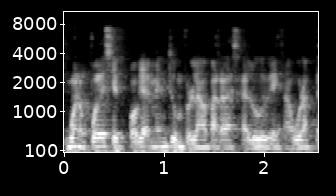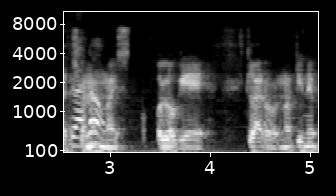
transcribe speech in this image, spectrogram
bueno, puede ser obviamente un problema para la salud en algunas personas, no es por lo que, claro, no, tiene,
